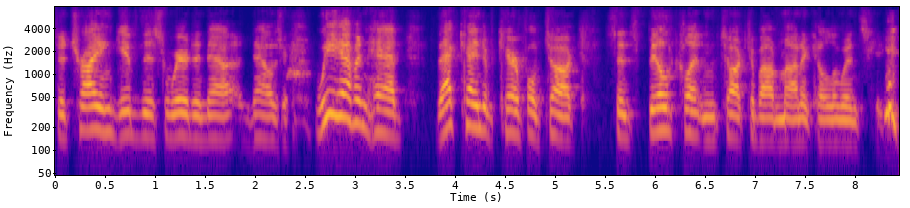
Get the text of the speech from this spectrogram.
to try and give this weird analogy. We haven't had that kind of careful talk since Bill Clinton talked about Monica Lewinsky.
